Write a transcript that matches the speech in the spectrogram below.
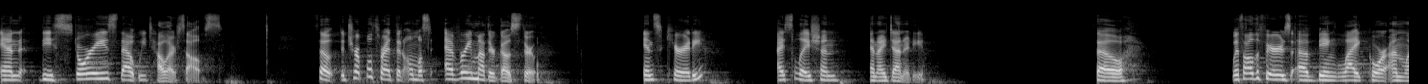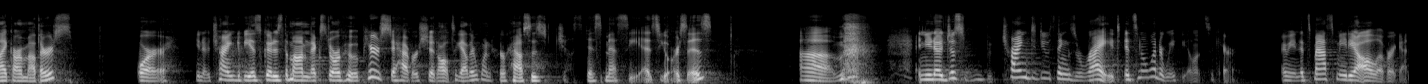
and the stories that we tell ourselves. So the triple threat that almost every mother goes through, insecurity, isolation, and identity. So with all the fears of being like or unlike our mothers, or you know, trying to be as good as the mom next door who appears to have her shit all together when her house is just as messy as yours is. Um, and you know, just trying to do things right. It's no wonder we feel insecure. I mean, it's mass media all over again.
